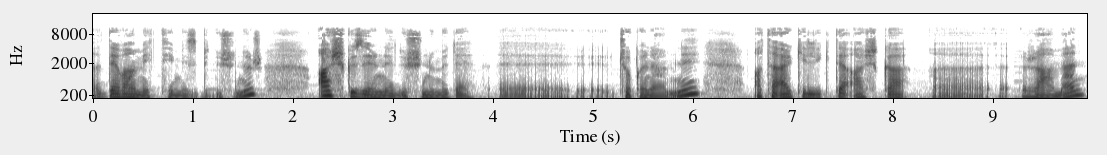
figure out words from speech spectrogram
devam ettiğimiz bir düşünür. Aşk üzerine düşünümü de e, çok önemli. Ataerkillikte aşka e, rağmen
